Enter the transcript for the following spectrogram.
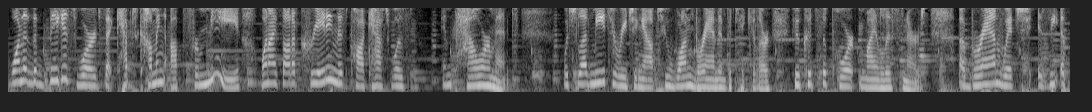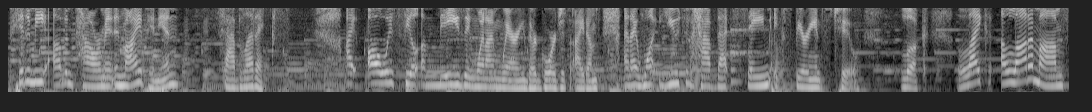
One of the biggest words that kept coming up for me when I thought of creating this podcast was empowerment which led me to reaching out to one brand in particular who could support my listeners. A brand which is the epitome of empowerment, in my opinion, Fabletics. I always feel amazing when I'm wearing their gorgeous items, and I want you to have that same experience too. Look, like a lot of moms,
